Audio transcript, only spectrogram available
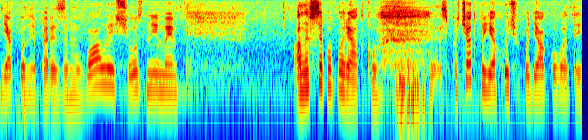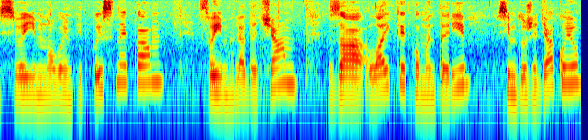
як вони перезимували, що з ними. Але все по порядку. Спочатку я хочу подякувати своїм новим підписникам, своїм глядачам за лайки, коментарі. Всім дуже дякую.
